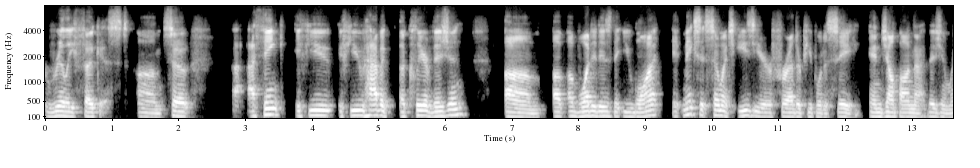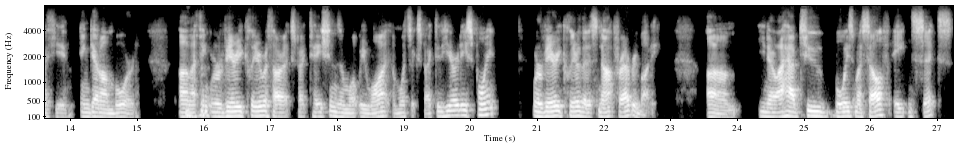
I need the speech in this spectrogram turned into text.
really focused. Um, so I think if you if you have a, a clear vision um, of, of what it is that you want, it makes it so much easier for other people to see and jump on that vision with you and get on board. Um, mm-hmm. I think we're very clear with our expectations and what we want and what's expected here at East Point. We're very clear that it's not for everybody. Um, you know, I have two boys myself, eight and six,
